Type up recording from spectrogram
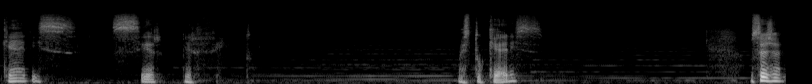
queres ser perfeito. Mas tu queres? Ou seja,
